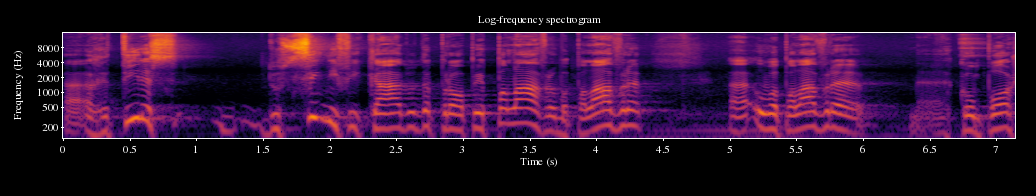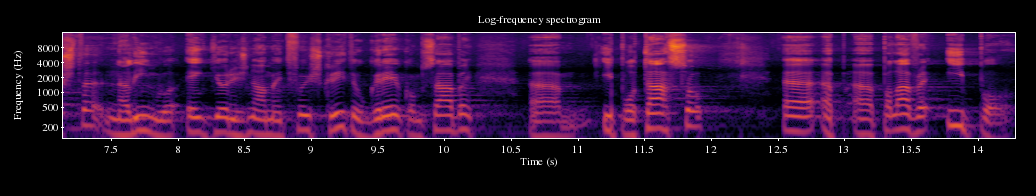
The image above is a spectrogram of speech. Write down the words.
ah, retira-se do significado da própria palavra. Uma palavra, ah, uma palavra composta na língua em que originalmente foi escrita, o grego, como sabem, hipotasso, uh, a, a, palavra hipo,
